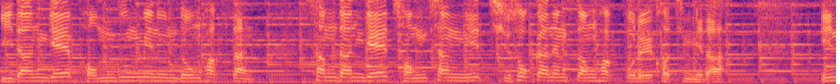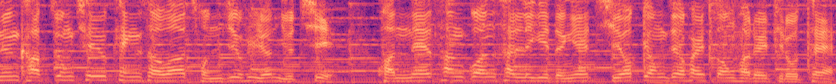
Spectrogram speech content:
2단계 범국민 운동 확산, 3단계 정착 및 지속 가능성 확보를 거칩니다. 이는 각종 체육 행사와 전지 훈련 유치, 관내 상권 살리기 등의 지역 경제 활성화를 비롯해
